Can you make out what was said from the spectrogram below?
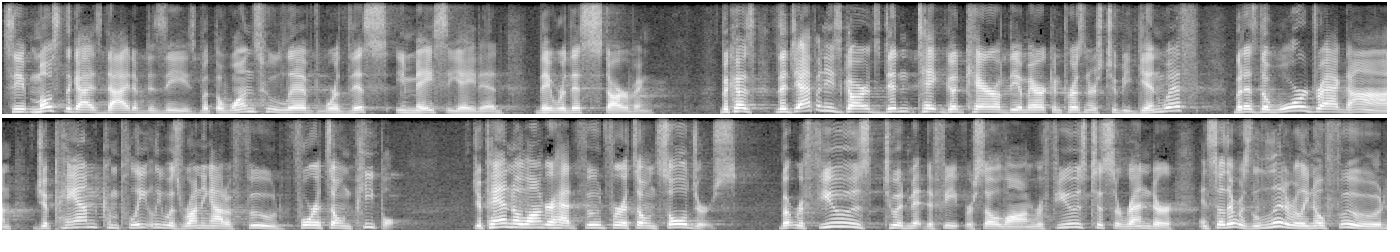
See, most of the guys died of disease, but the ones who lived were this emaciated, they were this starving because the Japanese guards didn't take good care of the American prisoners to begin with. But as the war dragged on, Japan completely was running out of food for its own people. Japan no longer had food for its own soldiers, but refused to admit defeat for so long, refused to surrender. And so there was literally no food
